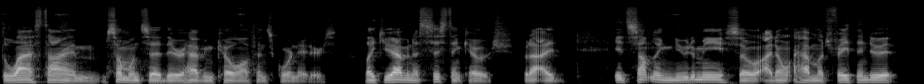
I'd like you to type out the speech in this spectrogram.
the last time someone said they were having co-offense coordinators. Like you have an assistant coach, but I it's something new to me, so I don't have much faith into it.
